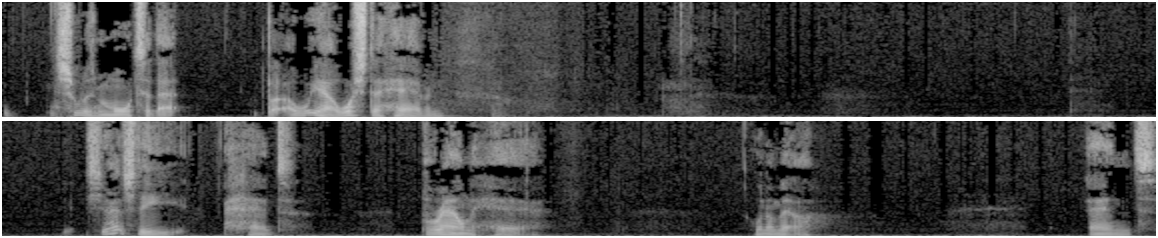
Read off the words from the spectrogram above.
I'm sure there's more to that, but uh, I, yeah, I washed her hair and she actually had brown hair when I met her. And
